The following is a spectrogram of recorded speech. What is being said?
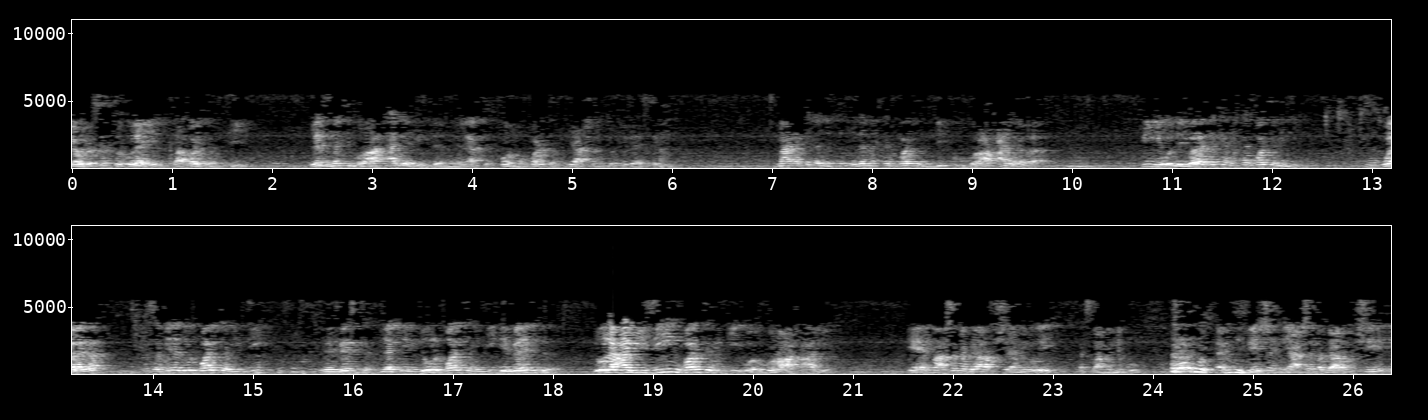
لو ال receptor قليل بتاع فيتامين دي لازم أدي جرعات عالية جدا من ال active form of vitamin D عشان الطفل ده يستجيب معنى كده إن الطفل ده محتاج فيتامين دي بجرعات عالية ولا لا مين يقول لي الولد ده كان محتاج فيتامين دي. ولا لا فسمينا دول vitamin D resistant لكن دول vitamin D dependent دول عايزين فيتامين دي وبجرعات عالية. يا إما عشان ما بيعرفش يعملوا إيه أسمع منكم. activation يا عشان ما بيعرفوش إيه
